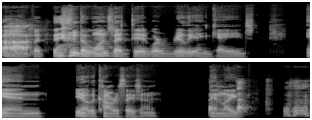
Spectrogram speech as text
Uh, Uh-huh. but then the ones that did were really engaged in, you know, the conversation. And like, that mhm.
